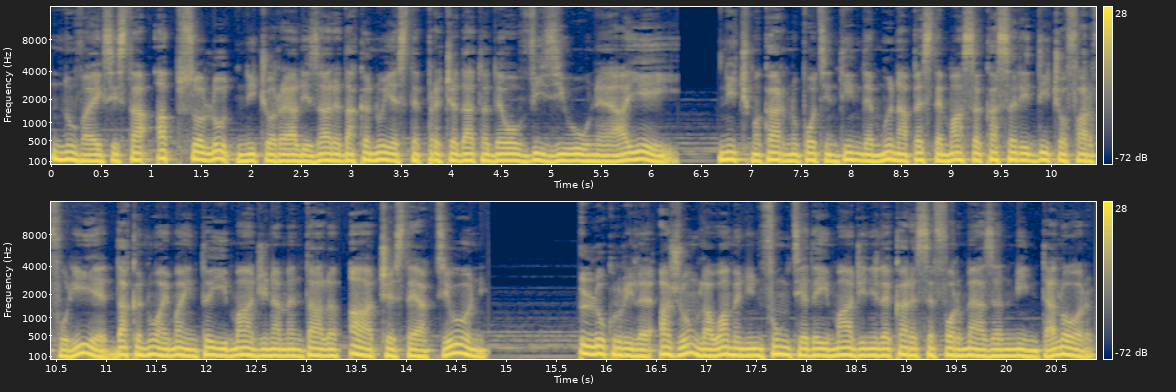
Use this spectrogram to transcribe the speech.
Nu va exista absolut nicio realizare dacă nu este precedată de o viziune a ei. Nici măcar nu poți întinde mâna peste masă ca să ridici o farfurie dacă nu ai mai întâi imaginea mentală a acestei acțiuni. Lucrurile ajung la oameni în funcție de imaginile care se formează în mintea lor.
